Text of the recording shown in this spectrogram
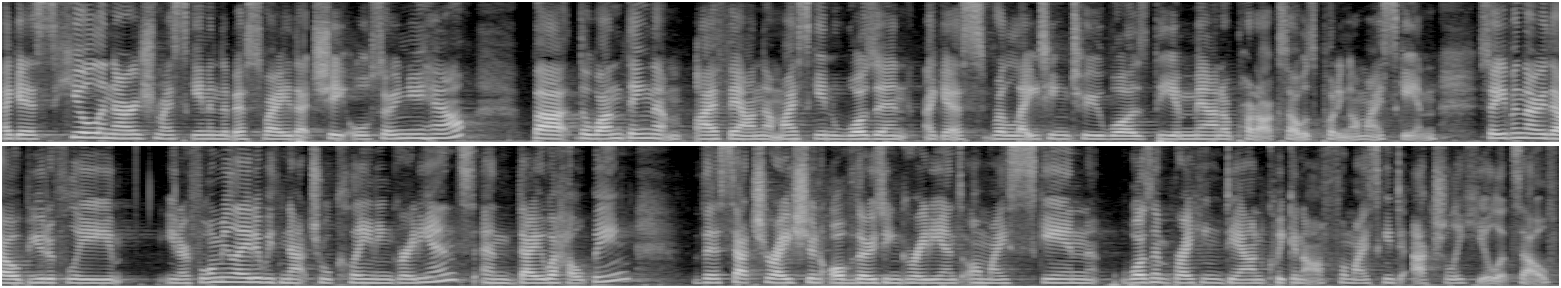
I guess, heal and nourish my skin in the best way that she also knew how. But the one thing that I found that my skin wasn't, I guess, relating to was the amount of products I was putting on my skin. So even though they were beautifully, you know, formulated with natural clean ingredients and they were helping, the saturation of those ingredients on my skin wasn't breaking down quick enough for my skin to actually heal itself.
